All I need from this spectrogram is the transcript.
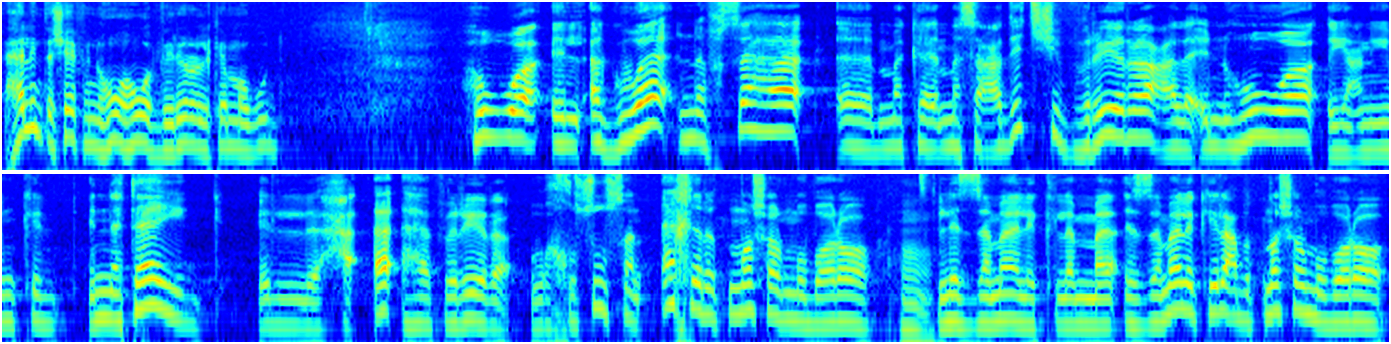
هل أنت شايف إن هو هو فيريرا اللي كان موجود؟ هو الأجواء نفسها آه، ما ساعدتش فريرا على إن هو يعني يمكن النتائج اللي حققها فريرا وخصوصا آخر 12 مباراة مم. للزمالك لما الزمالك يلعب 12 مباراة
